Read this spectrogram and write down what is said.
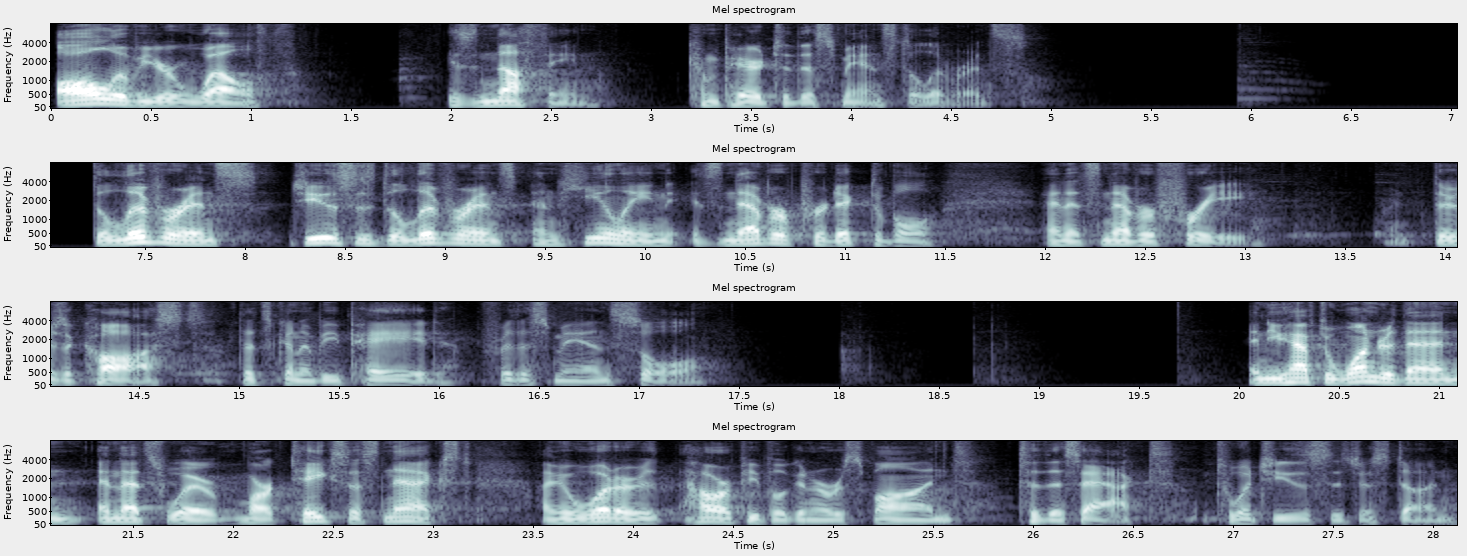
All of your wealth is nothing compared to this man's deliverance. Deliverance, Jesus' deliverance and healing is never predictable and it's never free. There's a cost that's going to be paid for this man's soul. And you have to wonder then, and that's where Mark takes us next. I mean, what are, how are people going to respond to this act, to what Jesus has just done,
